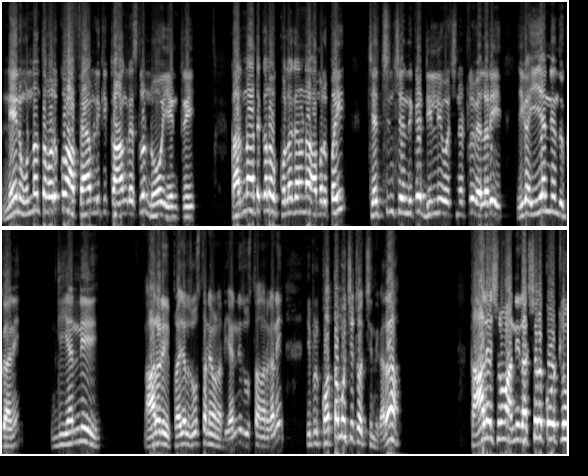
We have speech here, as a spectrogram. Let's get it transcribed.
నేను ఉన్నంత వరకు ఆ ఫ్యామిలీకి కాంగ్రెస్లో నో ఎంట్రీ. కర్ణాటకలో కులగణన అమలుపై చర్చించేందుకే ఢిల్లీ వచ్చినట్లు వెల్లడి. ఇక ఇవన్నీ ఎందుకు కానీ ఇవన్నీ ఆల్రెడీ ప్రజలు చూస్తూనే ఉన్నారు. ఇవన్నీ చూస్తున్నారు కానీ ఇప్పుడు కొత్త ముచ్చట వచ్చింది కదా. కాళేశ్వరం అన్ని లక్షల కోట్లు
